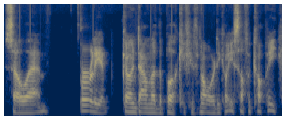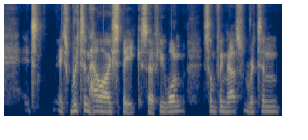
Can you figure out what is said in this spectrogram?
So um, brilliant. Go and download the book if you've not already got yourself a copy. It's it's written how I speak. So if you want something that's written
